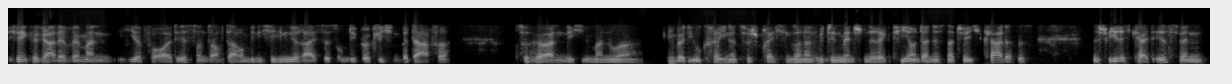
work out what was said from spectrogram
ich denke, gerade wenn man hier vor Ort ist, und auch darum bin ich hier hingereist, ist, um die wirklichen Bedarfe zu hören, nicht immer nur über die Ukraine zu sprechen, sondern mit den Menschen direkt hier. Und dann ist natürlich klar, dass es eine Schwierigkeit ist, wenn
